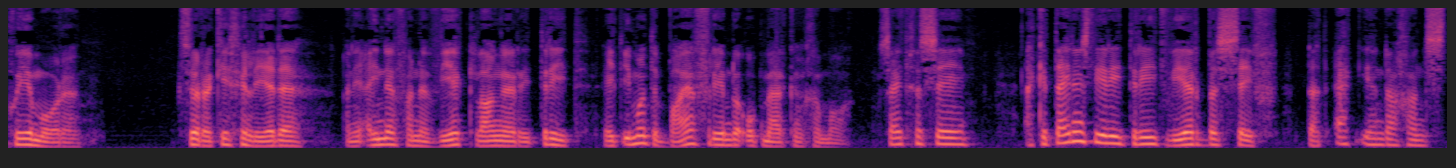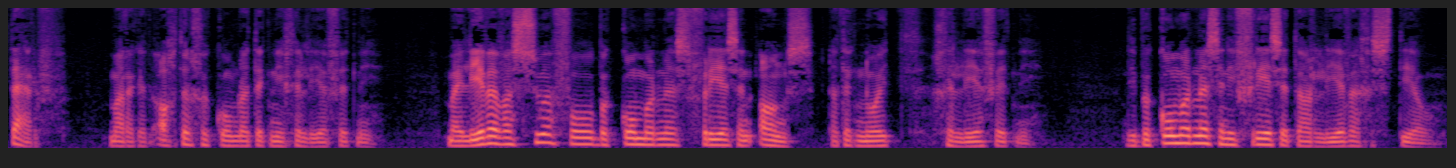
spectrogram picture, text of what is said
Goeiemôre. So rukkie gelede, aan die einde van 'n weeklange retreat, het iemand 'n baie vreemde opmerking gemaak. Sy het gesê: "Ek het tydens die retreat weer besef dat ek eendag gaan sterf, maar ek het agtergekom dat ek nie geleef het nie. My lewe was so vol bekommernis, vrees en angs dat ek nooit geleef het nie. Die bekommernis en die vrees het haar lewe gesteel."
